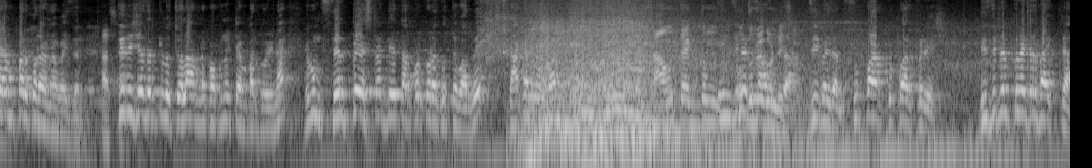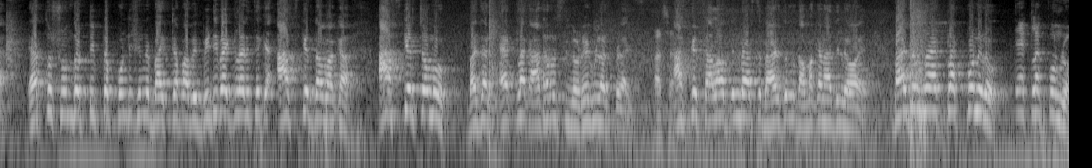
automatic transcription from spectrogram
টেম্পার করা না ভাইজান। আচ্ছা। তিরিশ হাজার কিলো চলা আমরা কখনোই টেম্পার করি না। এবং সেলফে স্টার্ট দিয়ে তারপর করা করতে পারবে ঢাকার নাম্বার সাউন্ড একদম ইঞ্জিনের জি ভাইজান সুপার ডুপার ফ্রেশ ডিজিটাল প্লেটের বাইকটা এত সুন্দর টিপটপ কন্ডিশনের বাইকটা পাবে বিডি বাইক গ্যালারি থেকে আজকের দামাকা আজকের চমক। ভাইজান এক লাখ আঠারো ছিল রেগুলার প্রাইস আচ্ছা। আজকে সালাউদ্দিন ভাই আসছে ভাইয়ের জন্য ধামাকা না দিলে হয়। ভাইয়ের জন্য এক লাখ পনেরো। এক লাখ পনেরো।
